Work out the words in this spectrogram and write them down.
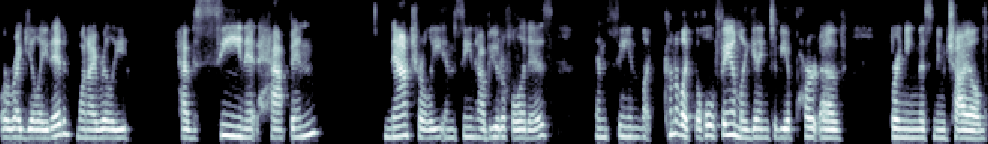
or regulated when I really have seen it happen naturally and seen how beautiful it is and seen like kind of like the whole family getting to be a part of bringing this new child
